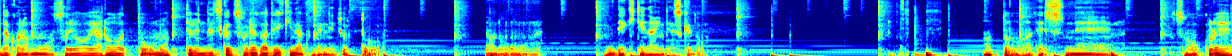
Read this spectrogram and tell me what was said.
だからもうそれをやろうと思ってるんですけどそれができなくてねちょっとあのできてないんですけど。あとはですねそうこれ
